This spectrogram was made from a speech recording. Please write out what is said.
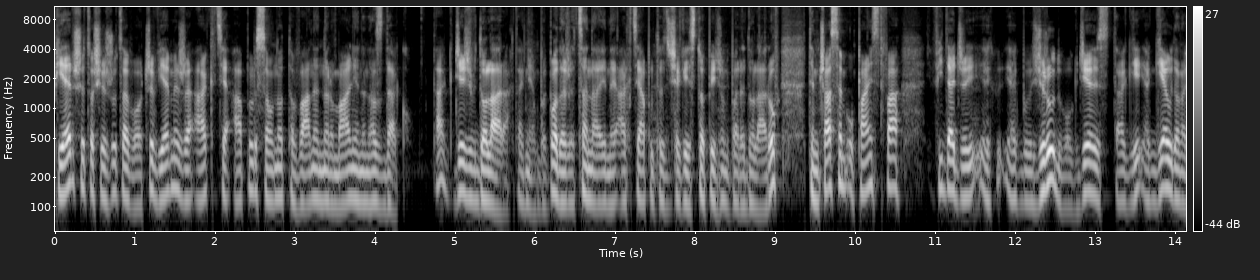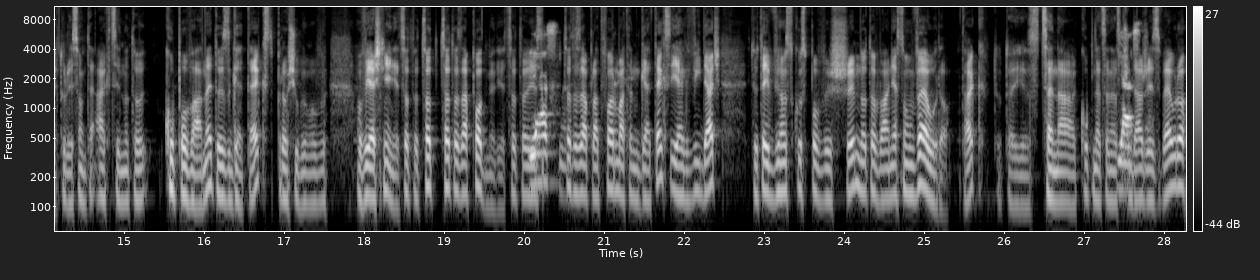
Pierwszy, co się rzuca w oczy, wiemy, że akcje Apple są notowane normalnie na Nasdaqu tak? gdzieś w dolarach. Tak? Nie wiem, bo poda, że cena jednej akcji Apple to jest jakieś 150 parę dolarów. Tymczasem u państwa widać, że jakby źródło, gdzie jest ta giełda, na której są te akcje, no to kupowane, to jest Getex. Prosiłbym o, o wyjaśnienie, co to, co, co to za podmiot jest, co to jest, co to za platforma ten Getex i jak widać, tutaj w związku z powyższym notowania są w euro, tak? Tutaj jest cena, kupna cena sprzedaży Jasne. jest w euro.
